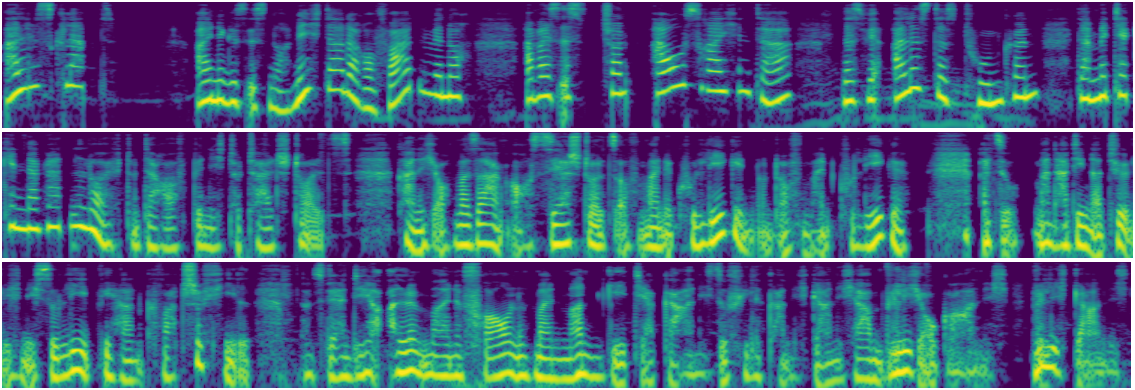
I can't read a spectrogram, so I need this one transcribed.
alles klappt. Einiges ist noch nicht da, darauf warten wir noch, aber es ist schon ausreichend da, dass wir alles das tun können, damit der Kindergarten läuft. Und darauf bin ich total stolz. Kann ich auch mal sagen, auch sehr stolz auf meine Kollegin und auf meinen Kollege. Also, man hat ihn natürlich nicht so lieb wie Herrn Quatscheviel. Sonst wären die ja alle meine Frauen und mein Mann geht ja gar nicht. So viele kann ich gar nicht haben. Will ich auch gar nicht. Will ich gar nicht.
